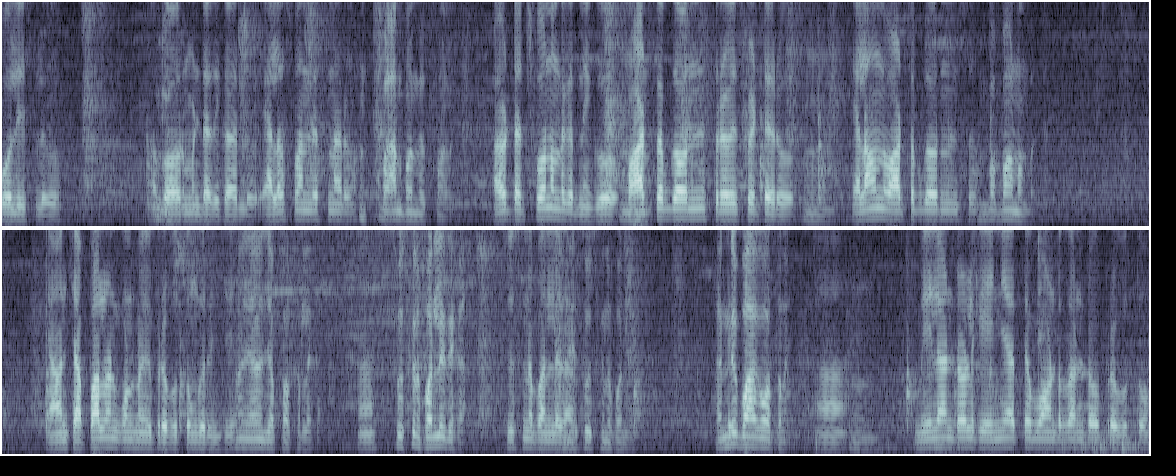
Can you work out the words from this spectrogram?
పోలీసులు గవర్నమెంట్ అధికారులు ఎలా స్పందిస్తున్నారు? బాగానే పండిస్తున్నారు అవి టచ్ ఫోన్ ఉంది కదా నీకు? వాట్సాప్ గవర్నెన్స్ ప్రవేశపెట్టారు. ఎలా ఉంది వాట్సాప్ గవర్నెన్స్? బా- బాగానే ఉంది ఏమైనా చెప్పాలనుకుంటున్నావు ఈ ప్రభుత్వం గురించి? ఏమని చెప్పక్కర్లేక? చూసుకునే పని లేదు ఇక. చూసిన పని లేదా? చూసుకునే పని లేదు. అన్నీ బాగా వస్తున్నాయి. మీలాంటి వాళ్ళకి ఏం చేస్తే బాగుంటుంది అంటావు ప్రభుత్వం?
